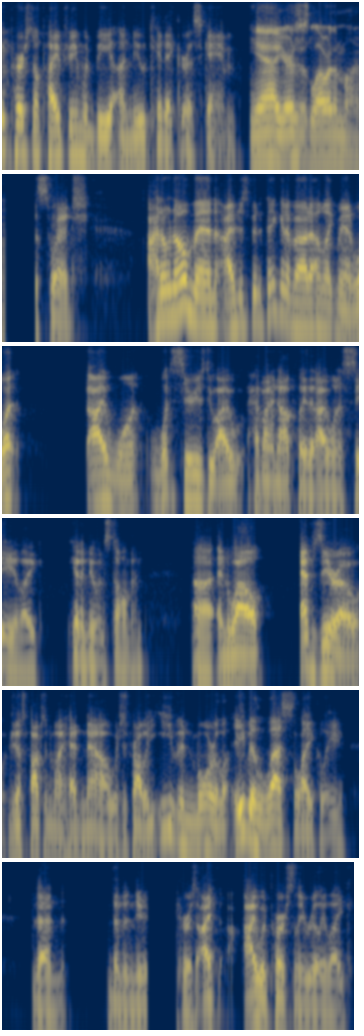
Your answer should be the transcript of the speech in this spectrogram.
My personal pipe dream would be a new Kid Icarus game. Yeah, yours is lower than mine. The Switch. I don't know, man. I've just been thinking about it. I'm like, man, what I want what series do I have I not played that I want to see like get a new installment? Uh, and while F Zero just popped into my head now, which is probably even more even less likely than than a new Icarus. I I would personally really like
